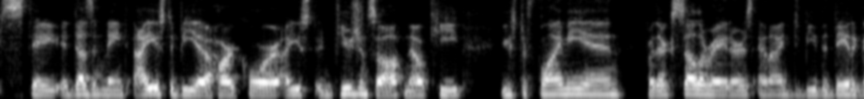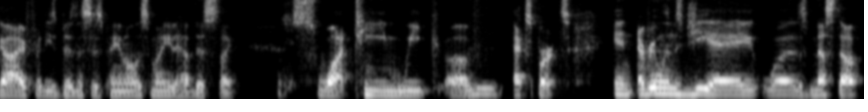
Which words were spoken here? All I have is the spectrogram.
stay, it doesn't maintain. I used to be a hardcore, I used to Infusionsoft, now Keap, used to fly me in for their accelerators, and I'd be the data guy for these businesses paying all this money to have this like SWAT team week of mm-hmm. experts. And everyone's GA was messed up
